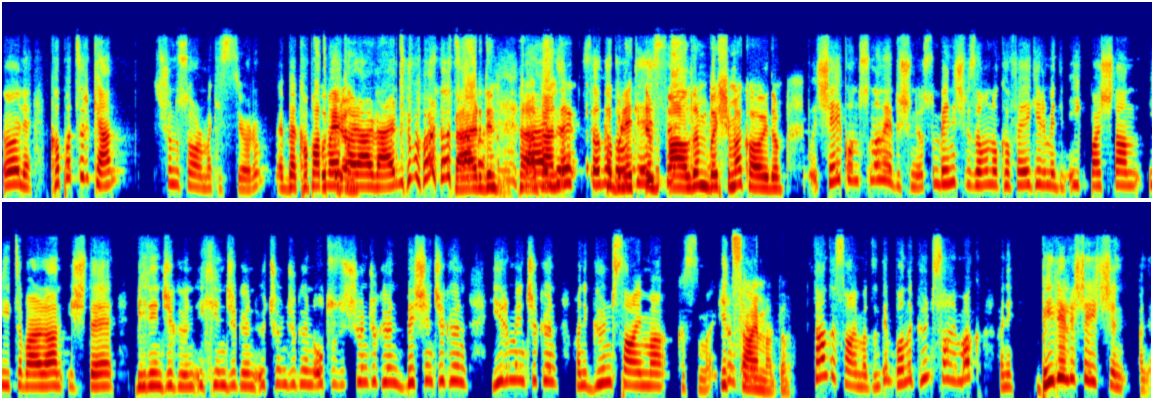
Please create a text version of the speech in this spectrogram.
Öyle. Kapatırken şunu sormak istiyorum. E, kapatmaya Buyurun. karar verdim bu arada. Verdin. Ha, Ben de Sana kabul ettim. okeyse. Aldım, başıma koydum. Şey konusunda ne düşünüyorsun? Ben hiçbir zaman o kafaya girmedim. İlk baştan itibaren işte birinci gün, ikinci gün, üçüncü gün, otuz üçüncü gün, beşinci gün, yirminci gün hani gün sayma kısmı. Hiç Çünkü saymadım. sen de saymadın değil mi? Bana gün saymak hani belirli şey için hani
